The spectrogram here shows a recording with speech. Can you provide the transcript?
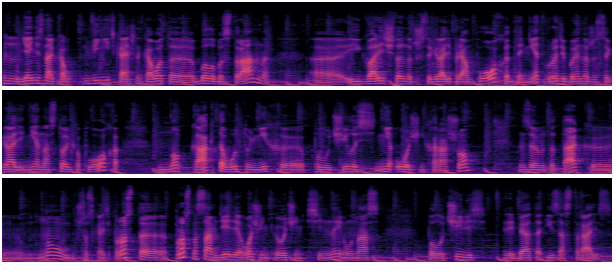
я не знаю, кого, винить, конечно, кого-то было бы странно, э, и говорить, что Energy сыграли прям плохо, да нет, вроде бы Energy сыграли не настолько плохо, но как-то вот у них э, получилось не очень хорошо, назовем это так. Э, ну, что сказать, просто, просто на самом деле очень и очень сильны у нас получились ребята из Астралис.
